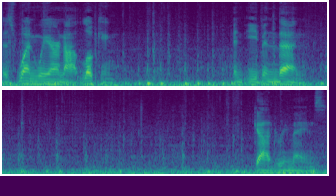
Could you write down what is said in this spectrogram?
is when we are not looking. And even then, God remains.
